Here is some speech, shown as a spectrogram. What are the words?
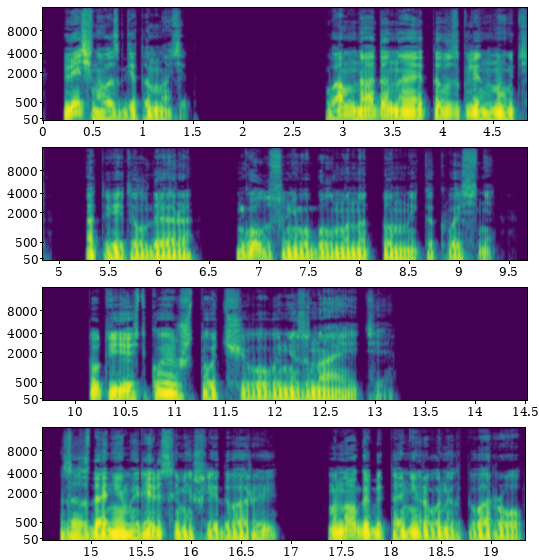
— «вечно вас где-то носит». «Вам надо на это взглянуть», — ответил Дэра. Голос у него был монотонный, как во сне. «Тут есть кое-что, чего вы не знаете». За зданием и рельсами шли дворы, много бетонированных дворов,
